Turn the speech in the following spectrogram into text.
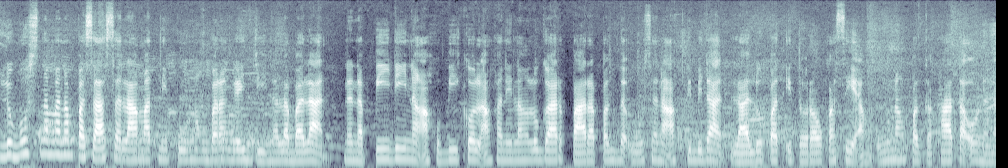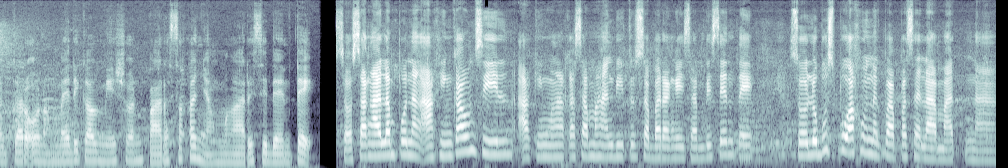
Lubos naman ang pasasalamat ni Punong Barangay Gina Labalan na napili ng Ako Bicol ang kanilang lugar para pagdausan ng aktibidad, lalo pat ito raw kasi ang unang pagkakataon na nagkaroon ng medical mission para sa kanyang mga residente. So sa ngalan po ng aking council, aking mga kasamahan dito sa Barangay San Vicente, so lubos po akong nagpapasalamat na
